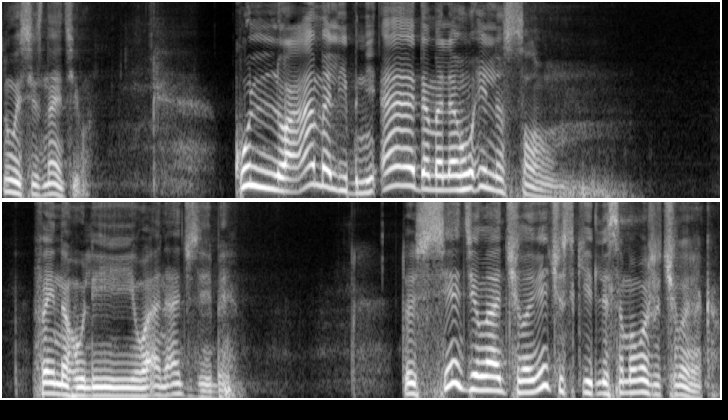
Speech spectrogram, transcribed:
Ну, вы все знаете его. كل عمل ابن آدم له إلا الصوم فإنه لي وأنا أجزي به то есть все дела человеческие для самого же человека.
